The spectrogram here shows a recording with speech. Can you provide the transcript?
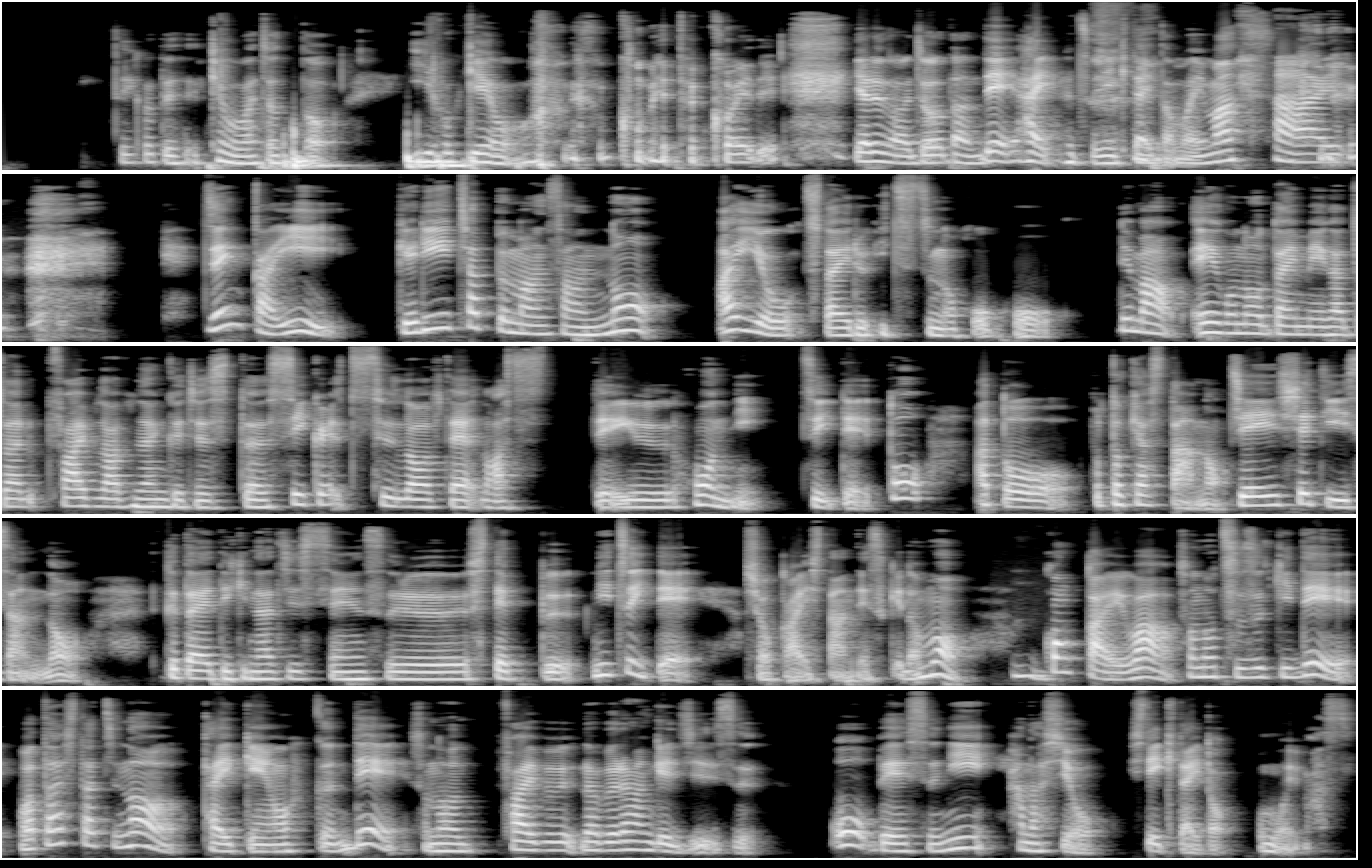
ということで、今日はちょっと、色気を 込めた声でやるのは冗談で、はい、普通に行きたいと思います。はい。前回、ゲリー・チャップマンさんの愛を伝える5つの方法。で、まあ、英語の題名が The Five Love Languages, The Secrets to Love That Lasts っていう本についてと、あと、ポッドキャスターの J. シェティさんの具体的な実践するステップについて紹介したんですけども、今回はその続きで私たちの体験を含んで、その Five Love Languages をベースに話をしていきたいと思います。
